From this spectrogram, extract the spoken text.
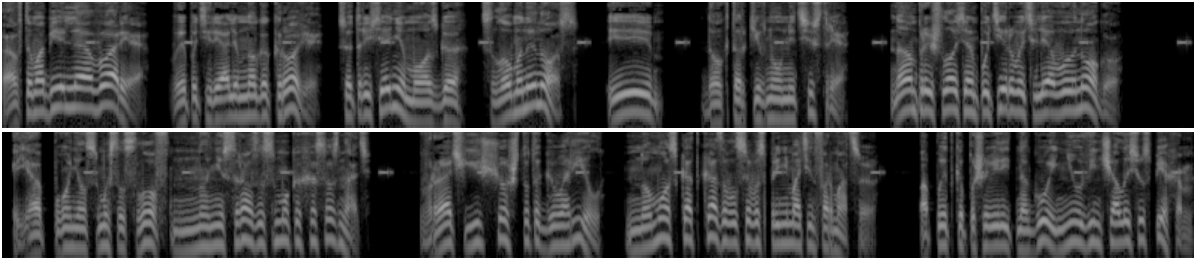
«Автомобильная авария. Вы потеряли много крови, сотрясение мозга, сломанный нос. И...» — доктор кивнул медсестре. «Нам пришлось ампутировать левую ногу. Я понял смысл слов, но не сразу смог их осознать. Врач еще что-то говорил, но мозг отказывался воспринимать информацию. Попытка пошевелить ногой не увенчалась успехом.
